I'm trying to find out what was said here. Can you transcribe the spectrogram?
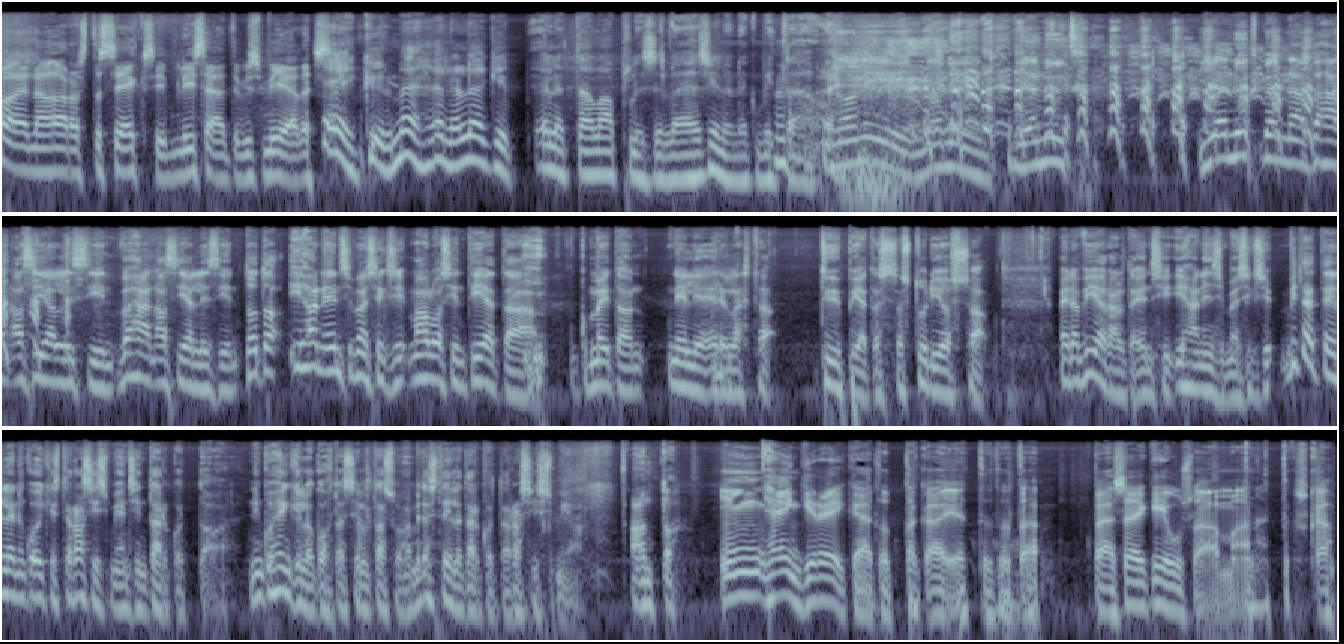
vaan enää harrasta seksiä lisääntymismielessä? Ei, kyllä me edelleenkin eletään laplisilla ja siinä niinku mitään ole. No niin, no niin. Ja nyt, ja nyt mennään vähän asiallisiin, vähän asiallisiin. Tota, ihan ensimmäiseksi mä haluaisin tietää, kun meitä on neljä erilaista tyyppiä tässä studiossa. Meidän vierailta ensin, ihan ensimmäiseksi. Mitä teille niin oikeasti rasismi ensin tarkoittaa? Niin kuin henkilökohtaisella tasolla. Mitä teille tarkoittaa rasismia? Antto. Mm, henkireikää totta kai, että tota, pääsee kiusaamaan. Että koska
